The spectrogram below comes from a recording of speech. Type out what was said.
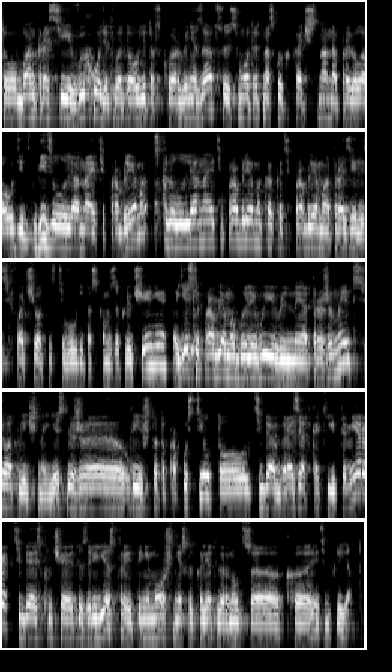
то Банк России выходит в эту аудиторскую организацию и смотрит, насколько качественно она провела аудит. Видела ли она эти проблемы, скрыла ли она эти проблемы, как эти проблемы отразились в отчетности в аудиторском заключении. Если проблемы были выявлены и отражены, все отлично. Если же ты что-то пропустил, то тебя грозят какие-то меры, тебя исключают из реестра, и ты не можешь несколько лет вернуться к этим клиентам.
